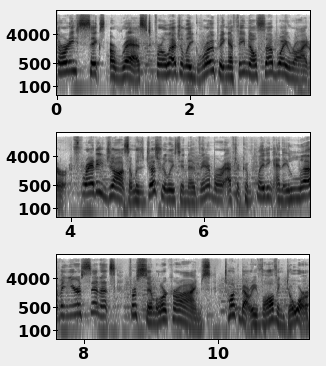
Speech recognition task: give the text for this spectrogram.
36th arrest for allegedly groping a female subway rider. Freddie Johnson was just released in November after completing an 11 year sentence for similar crimes. Talk about revolving door.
